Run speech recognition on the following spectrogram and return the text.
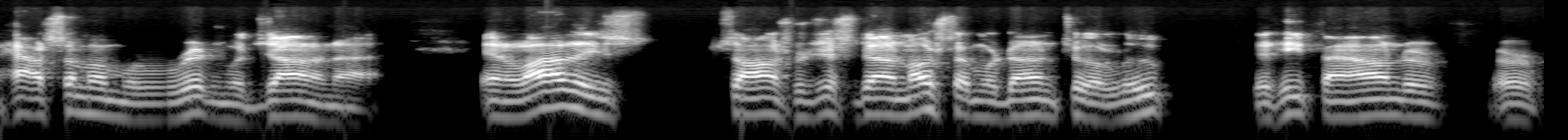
how some of them were written with John and I, and a lot of these songs were just done. Most of them were done to a loop that he found or or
